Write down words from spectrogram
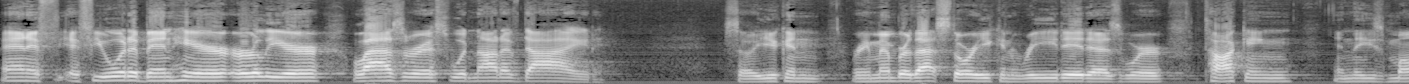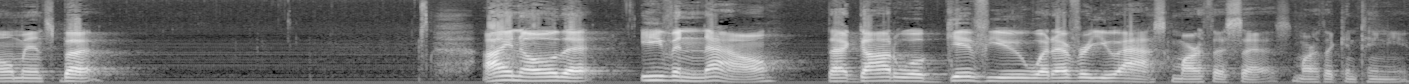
and if, if you would have been here earlier, Lazarus would not have died. So you can remember that story. You can read it as we're talking in these moments. But I know that even now, that God will give you whatever you ask, Martha says. Martha continues.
